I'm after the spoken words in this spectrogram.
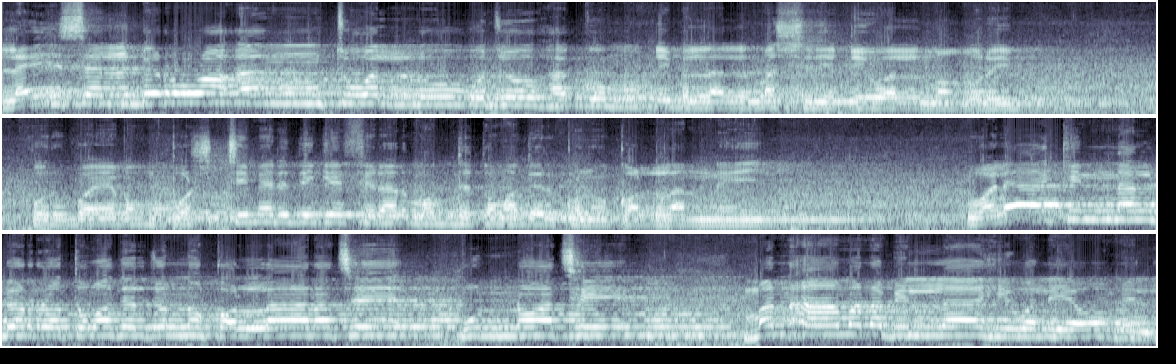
ليس البر أن تولوا وجوهكم قبل المشرق والمغرب পূর্ব এবং পশ্চিমের দিকে ফেরার মধ্যে তোমাদের কোনো কল্যাণ নেই তোমাদের জন্য কল্যাণ আছে, পুণ্য আছে। মান আমানা বিল্লাহি ওয়াল ইয়াউমিল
